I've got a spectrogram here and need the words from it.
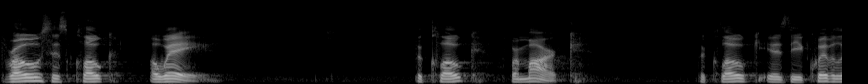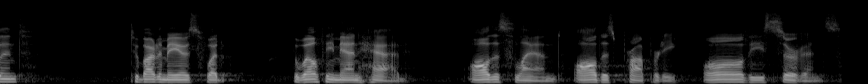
throws his cloak away. The cloak for Mark, the cloak is the equivalent to Bartimaeus what the wealthy man had all this land, all this property, all these servants.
